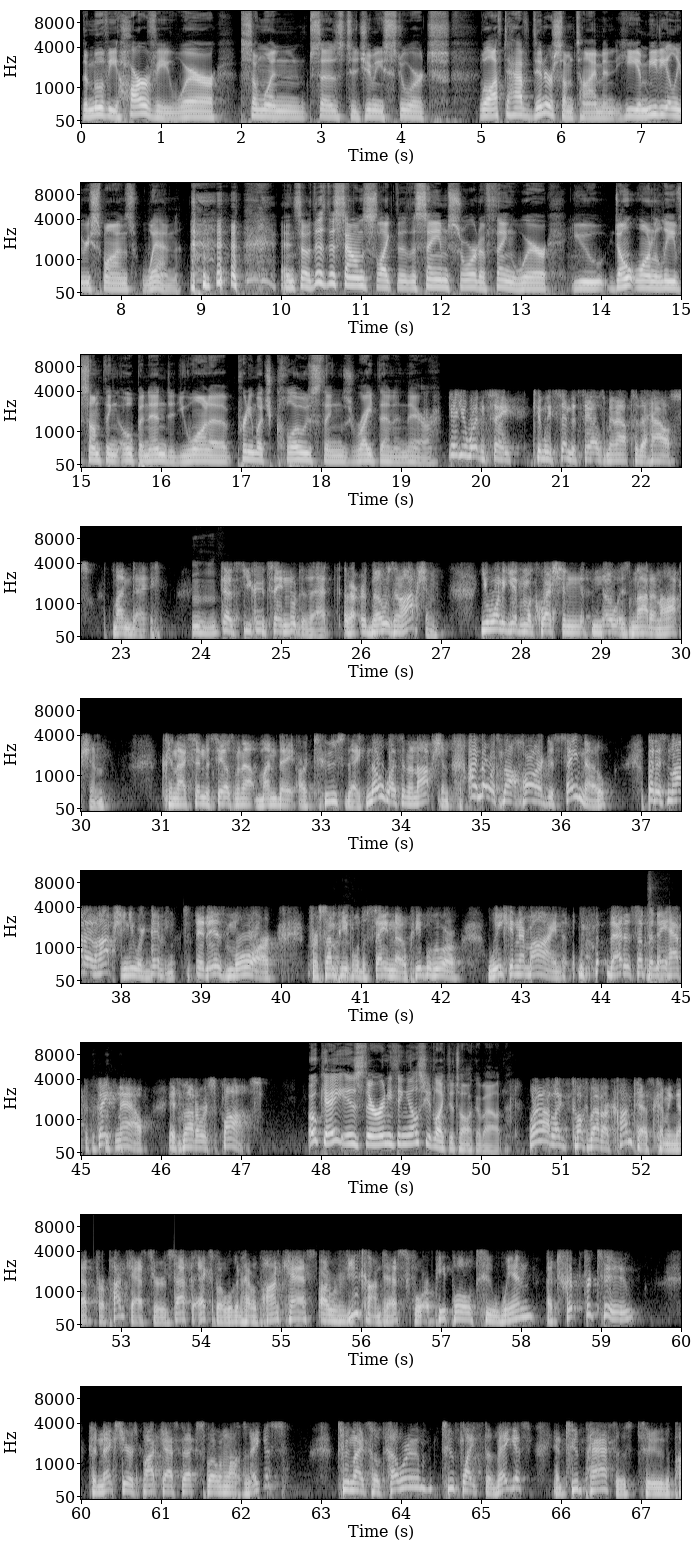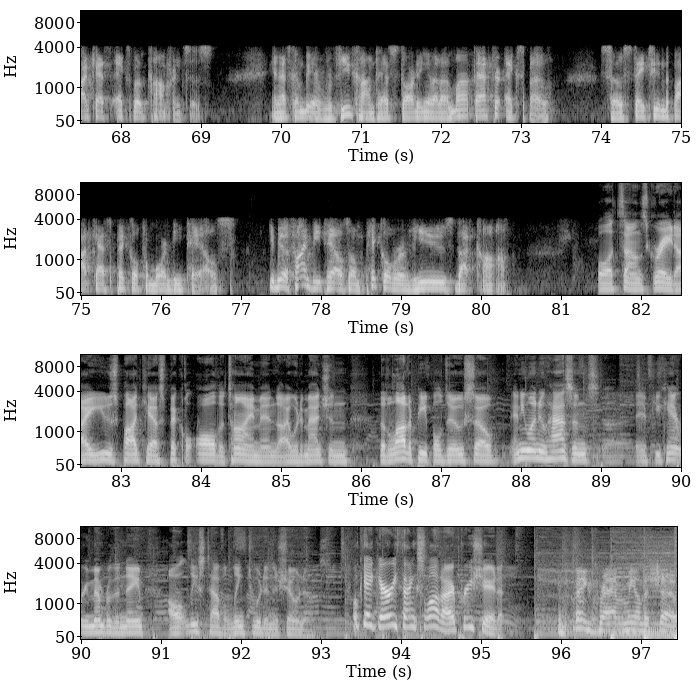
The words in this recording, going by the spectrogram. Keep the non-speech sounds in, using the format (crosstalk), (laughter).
the movie Harvey, where someone says to Jimmy Stewart, We'll have to have dinner sometime. And he immediately responds, When? (laughs) and so this, this sounds like the, the same sort of thing where you don't want to leave something open ended. You want to pretty much close things right then and there. Yeah, you wouldn't say, Can we send a salesman out to the house Monday? Mm-hmm. Because you could say no to that, or, or no is an option. You want to give them a question that no is not an option. Can I send the salesman out Monday or Tuesday? No wasn't an option. I know it's not hard to say no, but it's not an option you were giving. It is more for some people to say no. People who are weak in their mind, (laughs) that is something they have to think now. It's not a response. Okay, is there anything else you'd like to talk about? Well, I'd like to talk about our contest coming up for podcasters at the expo. We're going to have a podcast, a review contest for people to win a trip for two to next year's Podcast Expo in Las Vegas, two nights hotel room, two flights to Vegas, and two passes to the Podcast Expo conferences. And that's going to be a review contest starting about a month after Expo. So stay tuned to Podcast Pickle for more details. You'll be able to find details on picklereviews.com. Well, it sounds great. I use Podcast Pickle all the time, and I would imagine that a lot of people do. So, anyone who hasn't, uh, if you can't remember the name, I'll at least have a link to it in the show notes. Okay, Gary, thanks a lot. I appreciate it. (laughs) Thanks for having me on the show.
